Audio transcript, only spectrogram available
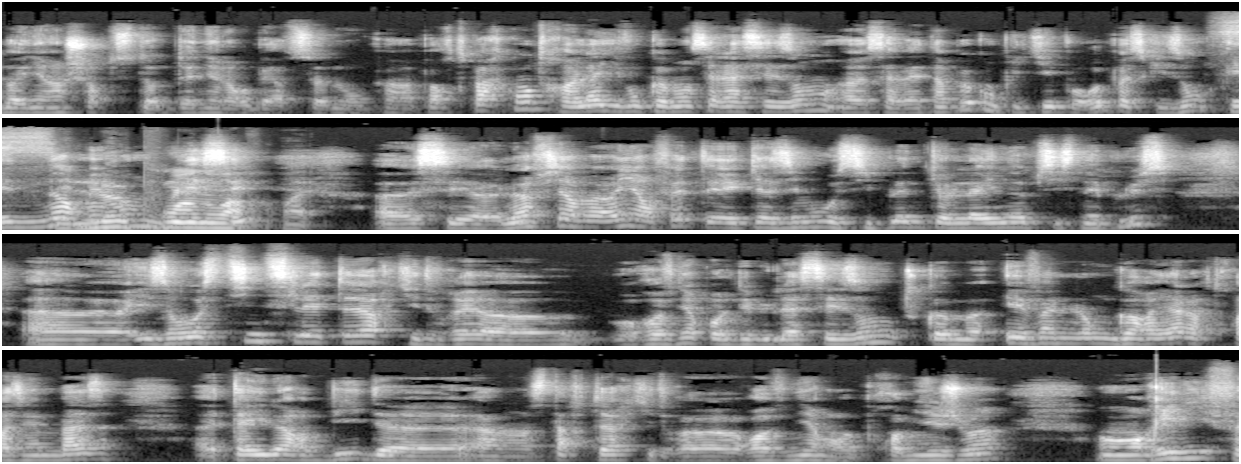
bah, il y a un shortstop, Daniel Robertson, bon, peu importe. Par contre, là, ils vont commencer la saison, euh, ça va être un peu compliqué pour eux parce qu'ils ont énormément le de point blessés. noir. Ouais. Euh, c'est euh, l'infirmerie en fait est quasiment aussi pleine que le line-up si ce n'est plus. Euh, ils ont Austin Slater qui devrait euh, revenir pour le début de la saison, tout comme Evan Longoria leur troisième base, euh, Tyler Bede euh, un starter qui devrait revenir en 1er juin. En relief,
